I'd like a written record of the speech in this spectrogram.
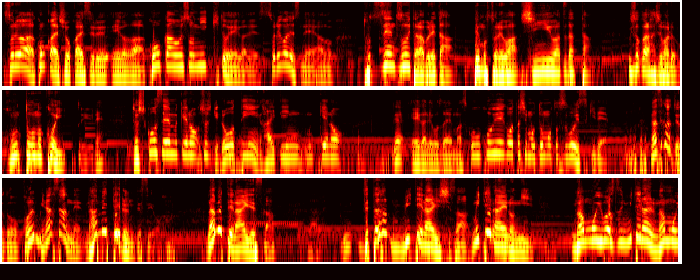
それは今回紹介する映画が「交換嘘日記」という映画です。それがですねあの突然届いたラブレター。でもそれは親友宛てだった。嘘から始まる本当の恋というね。女子高生向けの正直ローティーンハイティーン向けの、ね、映画でございます。こうこういう映画私もともとすごい好きで。なぜかというとこれ皆さんね舐めてるんですよ。舐めてないですか？絶対多分見てないしさ見てないのに何も言わず見てないの何も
